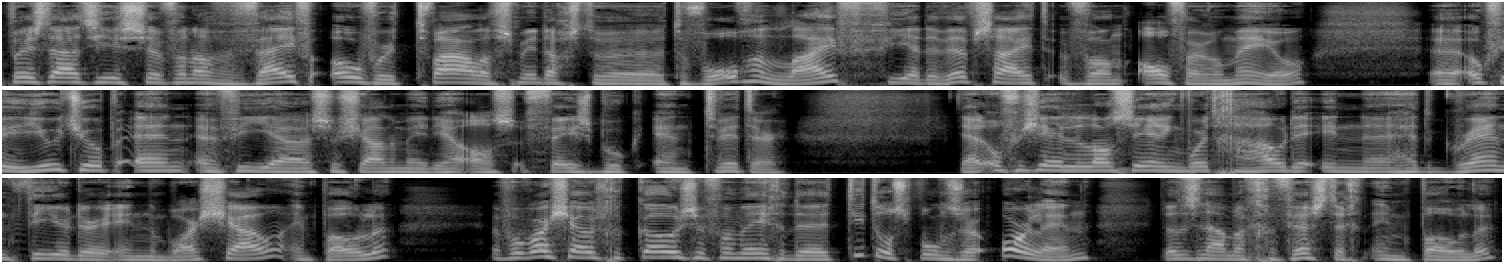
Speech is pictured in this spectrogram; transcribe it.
De presentatie is vanaf 5 over 12 s middags te, volgen, live via de website van Alfa Romeo. Uh, ook via YouTube en uh, via sociale media als Facebook en Twitter. Ja, de officiële lancering wordt gehouden in het Grand Theater in Warschau, in Polen. En voor Warschau is gekozen vanwege de titelsponsor Orlen. Dat is namelijk gevestigd in Polen.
